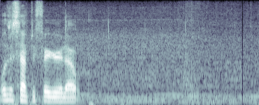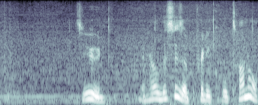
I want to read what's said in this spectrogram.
We'll just have to figure it out. Dude, the hell, this is a pretty cool tunnel.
